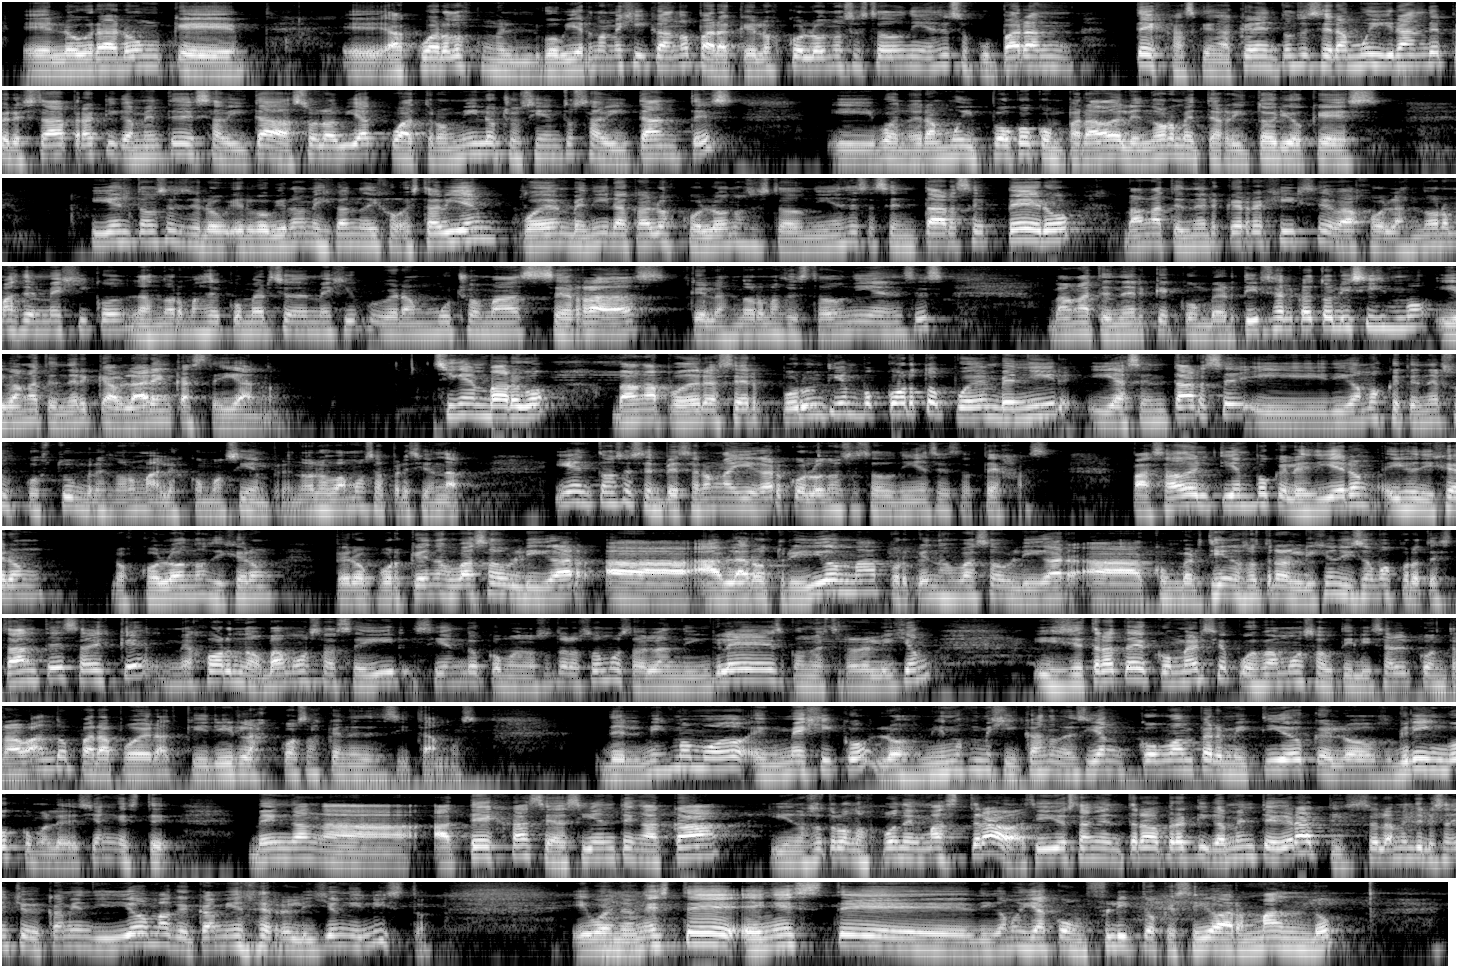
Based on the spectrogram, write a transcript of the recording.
Eh, lograron que eh, acuerdos con el gobierno mexicano para que los colonos estadounidenses ocuparan Texas, que en aquel entonces era muy grande, pero estaba prácticamente deshabitada. Solo había 4.800 habitantes y bueno, era muy poco comparado al enorme territorio que es. Y entonces el, gobierno mexicano dijo, está bien, pueden venir acá los colonos estadounidenses a sentarse, pero van a tener que regirse bajo las normas de México, las normas de comercio de México, que eran mucho más cerradas que las normas estadounidenses, van a tener que convertirse al catolicismo y van a tener que hablar en castellano. Sin embargo, van a poder hacer por un tiempo corto, pueden venir y asentarse y digamos que tener sus costumbres normales, como siempre, no los vamos a presionar. Y entonces empezaron a llegar colonos estadounidenses a Texas. Pasado el tiempo que les dieron, ellos dijeron, los colonos dijeron, pero ¿por qué nos vas a obligar a hablar otro idioma? ¿Por qué nos vas a obligar a convertirnos a otra religión si somos protestantes? ¿Sabes qué? Mejor no, vamos a seguir siendo como nosotros somos, hablando inglés, con nuestra religión. Y si se trata de comercio, pues vamos a utilizar el contrabando para poder adquirir las cosas que necesitamos. Del mismo modo, en México, los mismos mexicanos decían cómo han permitido que los gringos, como le decían, este, vengan a, Texas, se asienten acá y nosotros nos ponen más trabas. Y ellos han entrado prácticamente gratis. Solamente les han dicho que cambien de idioma, que cambien de religión y listo. Y bueno, en este, en este digamos, ya conflicto que se iba armando,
